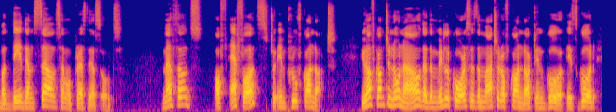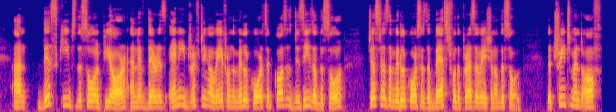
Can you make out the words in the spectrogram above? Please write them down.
but they themselves have oppressed their souls. Methods of efforts to improve conduct. You have come to know now that the middle course is the matter of conduct in good is good, and this keeps the soul pure, and if there is any drifting away from the middle course, it causes disease of the soul just as the middle course is the best for the preservation of the soul. The treatment of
